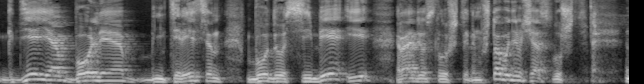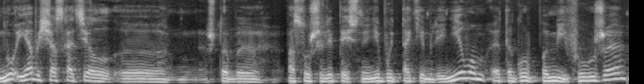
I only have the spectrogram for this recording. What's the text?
где я более интересен буду себе и радиослушателям. Что будем сейчас слушать? Ну, я бы сейчас хотел э, чтобы послушали песню «Не будь таким ленивым». Это группа «Мифы» уже.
